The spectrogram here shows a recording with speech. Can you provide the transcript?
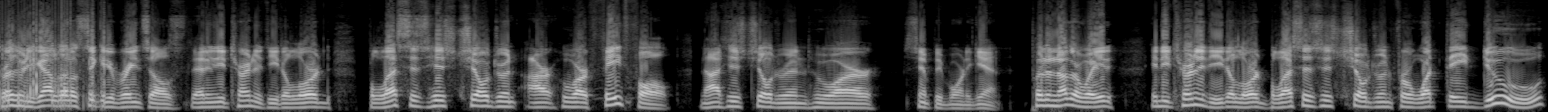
Brethren, you got a little sick of your brain cells that in eternity the Lord blesses his children are who are faithful, not his children who are simply born again. Put another way, in eternity the Lord blesses his children for what they do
